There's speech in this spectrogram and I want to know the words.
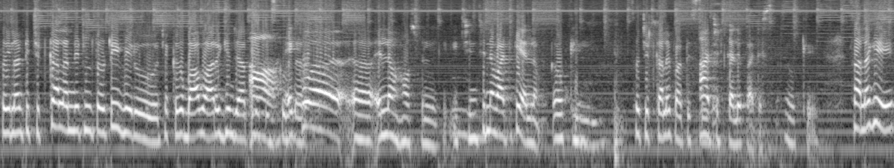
సో ఇలాంటి చిట్కాలన్నిటితోటి మీరు చక్కగా బాగా ఆరోగ్యం చూసుకుంటారు. ఎక్కువ వెళ్ళాం హాస్పిటల్కి. ఈ చిన్న చిన్న వాటికి వెళ్ళాం. ఓకే. సో చిట్కాలే ఆ పాటిస్తారు చిట్కాలే పాటిస్తాం. ఓకే. సో అలాగే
